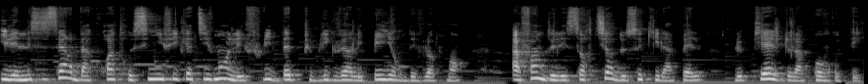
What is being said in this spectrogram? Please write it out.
il est nécessaire d'accroître significativement les flux d'aide publique vers les pays en développement afin de les sortir de ce qu'il appelle le piège de la pauvreté.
